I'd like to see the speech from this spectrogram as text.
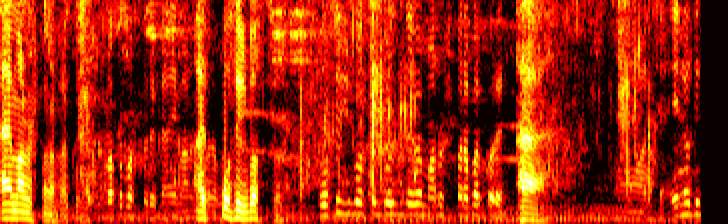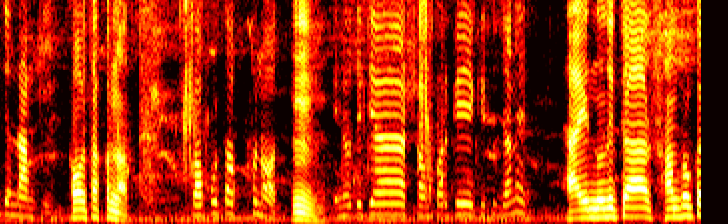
হ্যাঁ মানুষ পারাপার করে। কত বছর এখানে আজ পঁচিশ বছর। পঁচিশ বছর পর্যন্ত মানুষ পারাপার করেন হ্যাঁ। আচ্ছা এই নদীটার নাম কি? কপোতক্ষ নদ। হুম। এই নদীটা সম্পর্কে কিছু জানেন? হ্যাঁ এই সম্পর্কে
